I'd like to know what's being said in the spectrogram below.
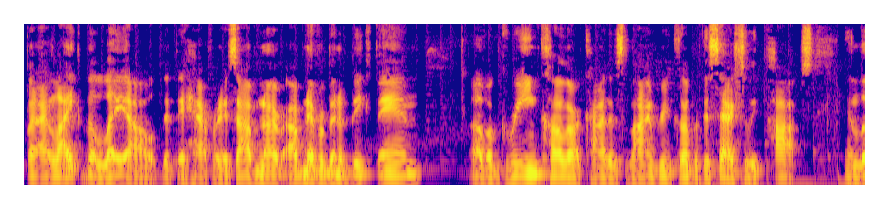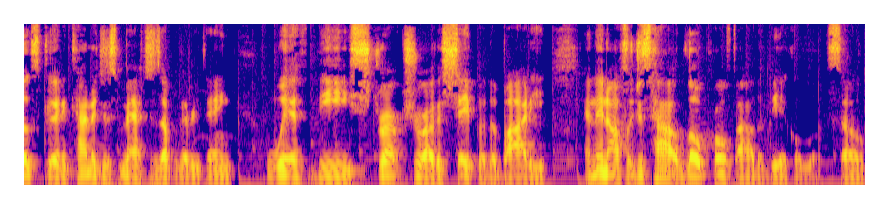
But I like the layout that they have for this. I've never, I've never been a big fan of a green color or kind of this lime green color, but this actually pops and looks good. It kind of just matches up with everything with the structure or the shape of the body. And then also just how low profile the vehicle looks. So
